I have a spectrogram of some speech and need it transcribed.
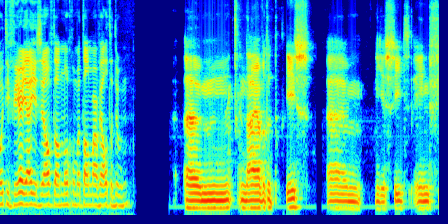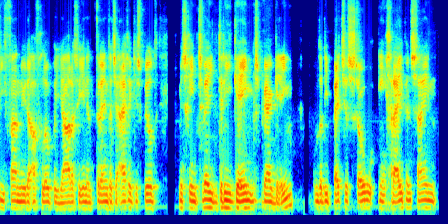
motiveer jij jezelf dan nog om het dan maar wel te doen? Um, nou ja, wat het is, ehm, je ziet in FIFA nu de afgelopen jaren zie je een trend dat je eigenlijk, je speelt misschien twee, drie games per game. Omdat die patches zo ingrijpend zijn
